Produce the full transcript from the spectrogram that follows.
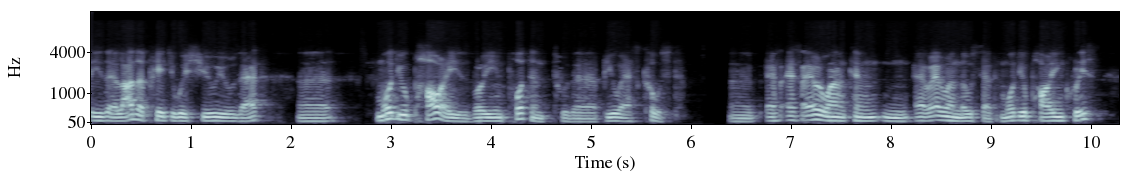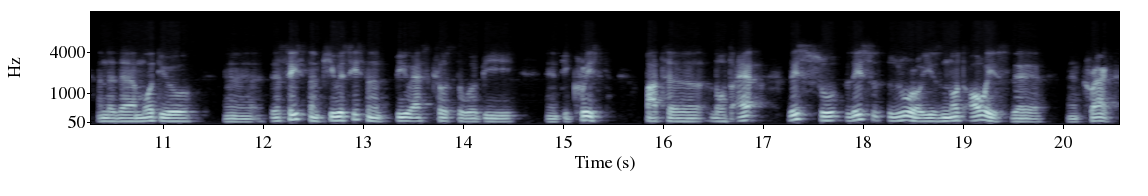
is another page we show you that uh, module power is very important to the BOS cost. Uh, as, as everyone can everyone knows that module power increase and the module uh, the system PV system BOS cost will be uh, decreased. But uh, not this this rule is not always the correct.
